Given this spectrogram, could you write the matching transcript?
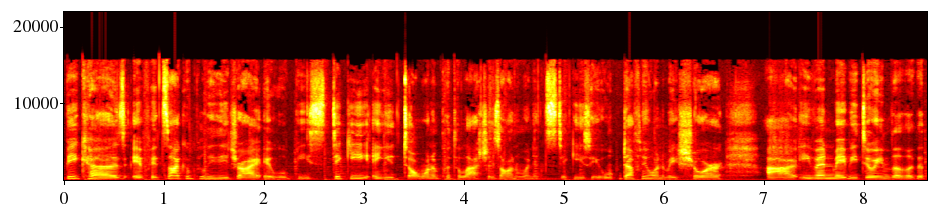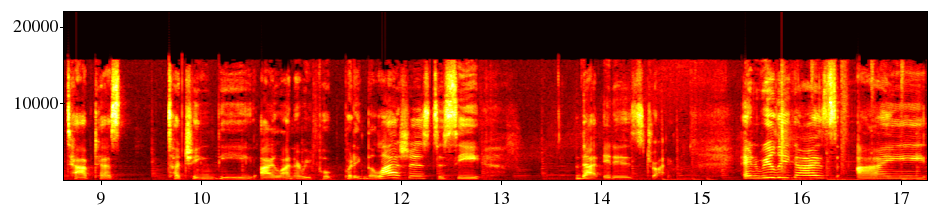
because if it's not completely dry it will be sticky and you don't want to put the lashes on when it's sticky so you definitely want to make sure uh, even maybe doing the, like, the tab test touching the eyeliner before putting the lashes to see that it is dry. And really guys, I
